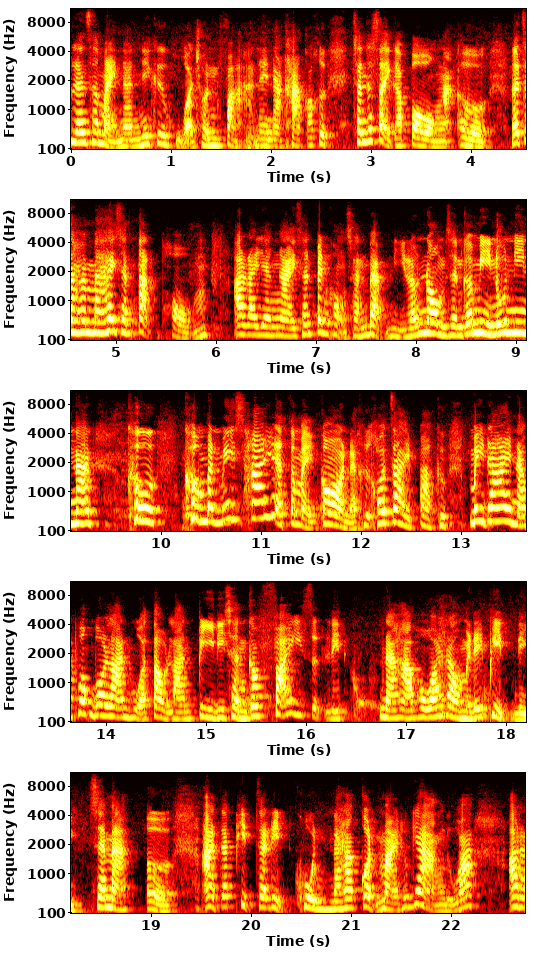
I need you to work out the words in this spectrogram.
พื่อนๆสมัยนั้น นี่คือหัวชนฝาเลยนะคะ ก็คือฉันจะใส่กระโปรงอะ่ะเออแล้วจะให้มาให้ฉันตัดผม อะไรยังไงฉันเป็นของฉันแบบนี้แล้วนมฉันก็มีนู่นนี่นั่น คือคือมันไม่ใช่อะสมัยก่อนอะคือเข้าใจปะคือไม่ได้นะ พวกโบราณหัวเต่าล้านปีดิฉันก็ไฟสุดฤทธิ์นะคะ เพราะว่าเราไม่ได้ผิดนี่ใช่ไหมเออ อาจจะผิดจริตคุณนะคะ กฎหมายทุกอย่างหรือว่าอะไร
